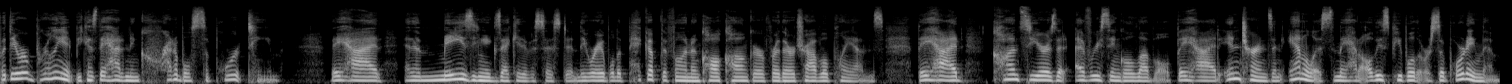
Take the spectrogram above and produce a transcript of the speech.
But they were brilliant because they had an incredible support team. They had an amazing executive assistant. They were able to pick up the phone and call Concur for their travel plans. They had concierge at every single level. They had interns and analysts, and they had all these people that were supporting them.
